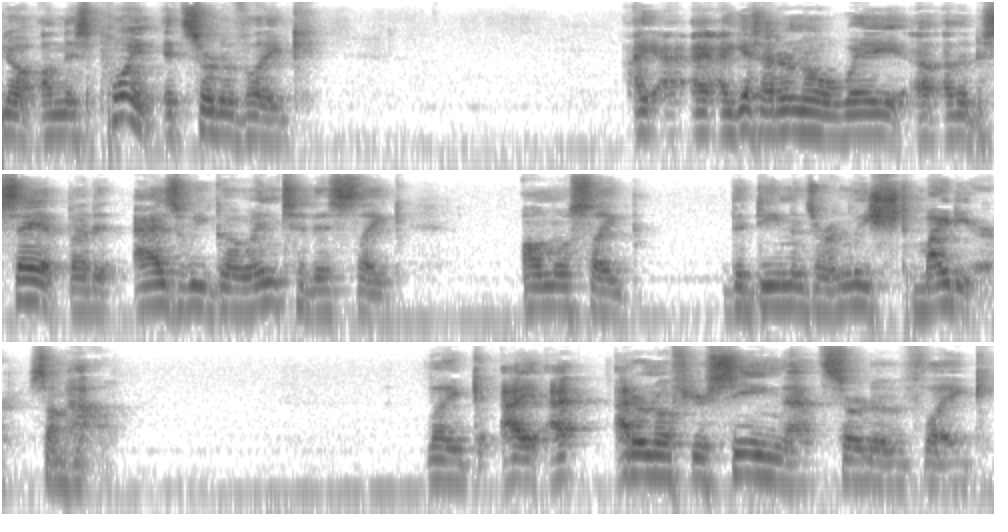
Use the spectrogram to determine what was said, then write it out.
you know on this point it's sort of like I, I, I guess I don't know a way other to say it, but as we go into this, like, almost like the demons are unleashed mightier somehow. Like I, I I don't know if you're seeing that sort of like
